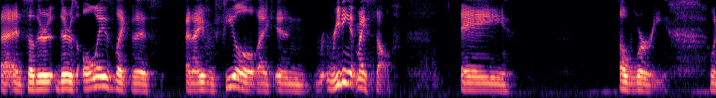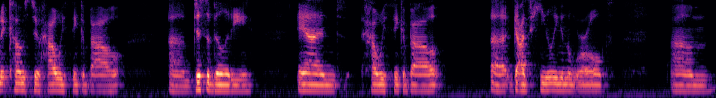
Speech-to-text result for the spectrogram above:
uh, and so there there's always like this, and I even feel like in re- reading it myself, a a worry when it comes to how we think about um, disability and how we think about uh, God's healing in the world. Um,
